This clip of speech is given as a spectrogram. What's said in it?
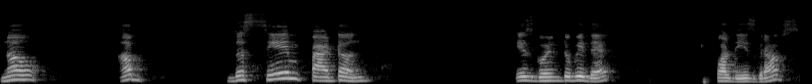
नाउ अब the same pattern is going to be there for these graphs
